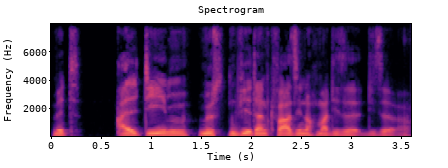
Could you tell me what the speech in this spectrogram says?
mit all dem müssten wir dann quasi nochmal diese, diese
